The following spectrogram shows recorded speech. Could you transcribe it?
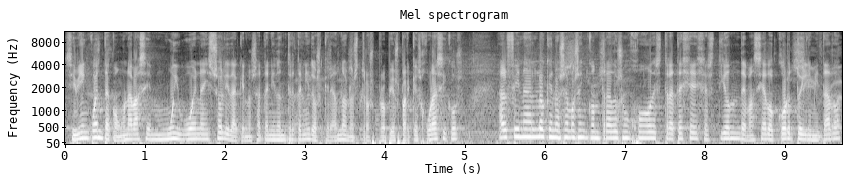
Si bien cuenta con una base muy buena y sólida que nos ha tenido entretenidos creando nuestros propios parques jurásicos, al final lo que nos hemos encontrado es un juego de estrategia y gestión demasiado corto y limitado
